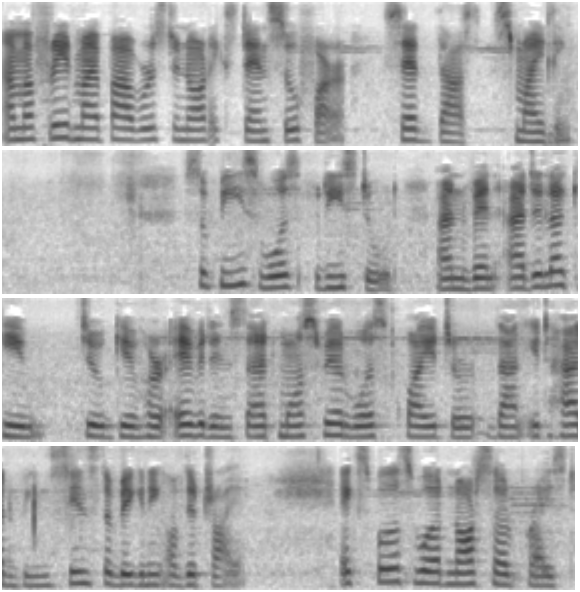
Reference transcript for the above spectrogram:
I'm afraid my powers do not extend so far, said Das, smiling. So peace was restored, and when Adela came to give her evidence, the atmosphere was quieter than it had been since the beginning of the trial. Experts were not surprised.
